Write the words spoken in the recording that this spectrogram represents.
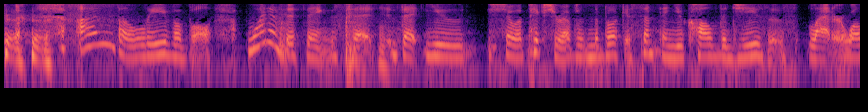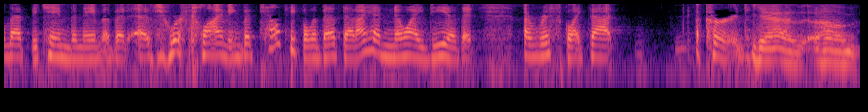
Unbelievable. One of the things that, that you show a picture of in the book is something you call the Jesus ladder. Well, that became the name of it as you were climbing. But tell people about that. I had no idea that a risk like that occurred. Yeah, um,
